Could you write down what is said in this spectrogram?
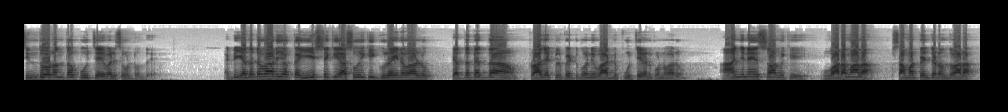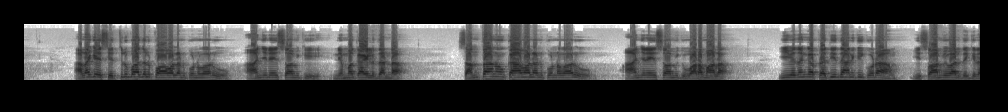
సింధూరంతో పూజ చేయవలసి ఉంటుంది. అంటే ఎదటివాడి యొక్క ఈష్టకి అసూయకి గురైన వాళ్ళు పెద్ద పెద్ద ప్రాజెక్టులు పెట్టుకొని వాటిని పూర్తి చేయాలనుకున్నవారు ఆంజనేయ స్వామికి వడమాల సమర్పించడం ద్వారా అలాగే శత్రు బాధలు పోవాలనుకున్నవారు ఆంజనేయ స్వామికి నిమ్మకాయల దండ సంతానం కావాలనుకున్నవారు ఆంజనేయ స్వామికి వడమాల. ఈ విధంగా ప్రతిదానికి కూడా ఈ స్వామివారి దగ్గర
